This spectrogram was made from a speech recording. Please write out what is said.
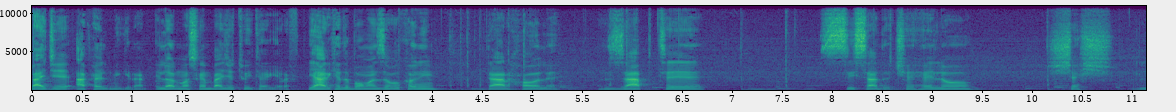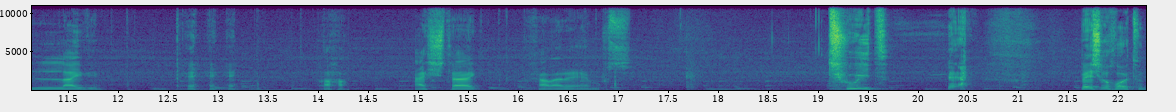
بج اپل می‌گیرن. ایلان ماسک هم بج توییتر گرفت. یه حرکت بامزه بکنیم. در حال ضبط 346 لایویم. هاها هشتگ خبر امروز. توییت. به عشق خودتون.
